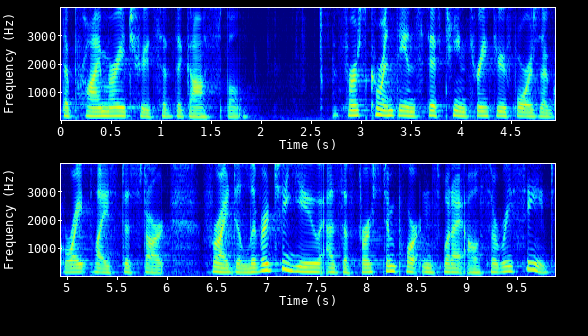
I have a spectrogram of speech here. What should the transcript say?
the primary truths of the gospel. 1 Corinthians 15, 3 through 4 is a great place to start. For I delivered to you as of first importance what I also received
